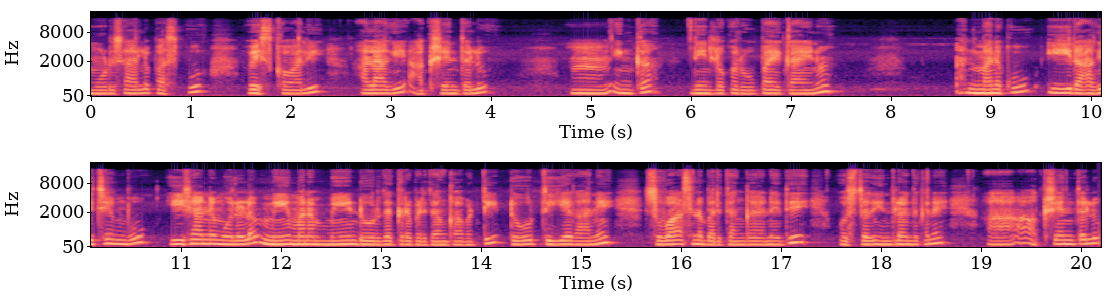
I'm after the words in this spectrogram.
మూడు సార్లు పసుపు వేసుకోవాలి. అలాగే అక్షంతలు ఇంకా దీంట్లో ఒక రూపాయి కాయను. మనకు ఈ రాగి చెంబు ఈశాన్య మూలలో మే మనం మెయిన్ డోర్ దగ్గర పెడతాం కాబట్టి డోర్ తీయగానే సువాసన భరితంగా అనేది వస్తుంది. ఇందులో అందుకనే అక్షంతలు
